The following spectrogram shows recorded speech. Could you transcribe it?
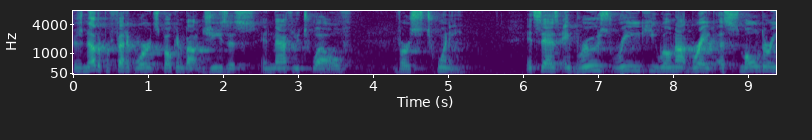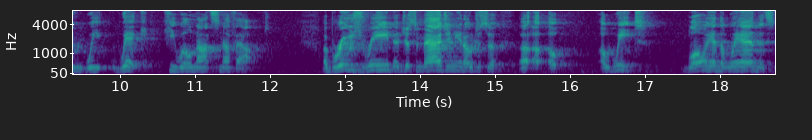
There's another prophetic word spoken about Jesus in Matthew 12, verse 20. It says, A bruised reed he will not break, a smoldering wick he will not snuff out. A bruised reed, just imagine, you know, just a, a, a, a wheat blowing in the wind that's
